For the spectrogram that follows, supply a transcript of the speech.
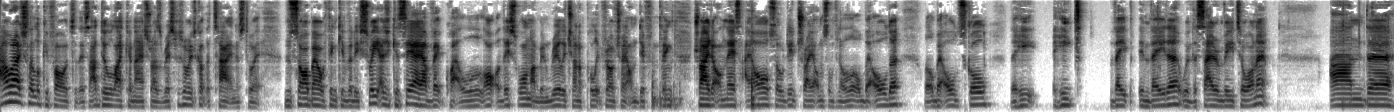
I was actually looking forward to this. I do like a nice raspberry, especially when it's got the tightness to it. And sorbet, I'm thinking very sweet. As you can see, I have vaped quite a lot of this one. I've been really trying to pull it through. I've tried it on different things. Tried it on this. I also did try it on something a little bit older, a little bit old school. The Heat Heat Vape Invader with the Siren V2 on it. And uh,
